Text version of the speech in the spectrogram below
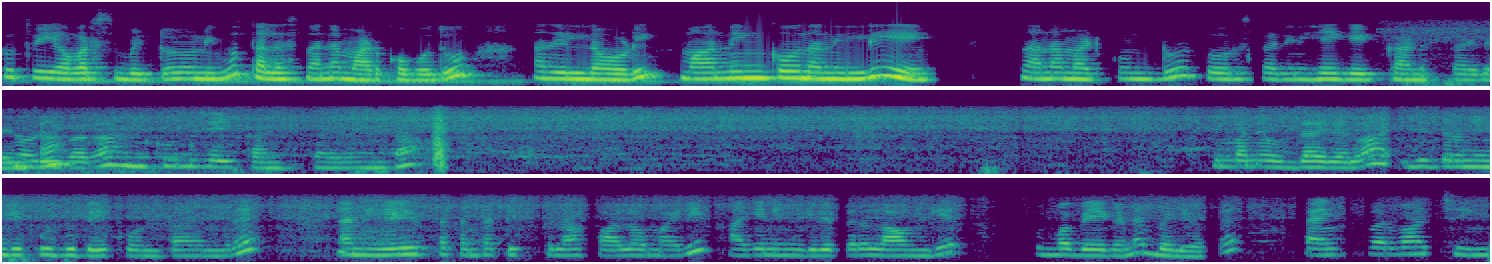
ಟು ತ್ರೀ ಅವರ್ಸ್ ಬಿಟ್ಟು ನೀವು ತಲೆ ಸ್ನಾನ ಮಾಡ್ಕೋಬೋದು. ನಾನಿಲ್ಲಿ ನೋಡಿ ಮಾರ್ನಿಂಗು ನಾನಿಲ್ಲಿ ಸ್ನಾನ ಮಾಡಿಕೊಂಡು ತೋರಿಸ್ತಾ ಇದ್ದೀನಿ ಹೇಗೆ ಹೇಗೆ ಕಾಣಿಸ್ತಾ ಇದೆ ಅಂತ. ಇವಾಗ ಕೂದಲು ಹೇಗೆ ಕಾಣಿಸ್ತಾ ಇದೆ ಅಂತ. ತುಂಬಾ ಉದ್ದ ಇದೆ ಅಲ್ವಾ? ಇದೇ ಥರ ನಿಮಗೆ ಕೂದಲು ಬೇಕು ಅಂತ ಅಂದರೆ ನಾನು ಹೇಳಿರ್ತಕ್ಕಂಥ ಟಿಪ್ಸ್ ಎಲ್ಲ ಫಾಲೋ ಮಾಡಿ, ಹಾಗೆ ನಿಮ್ಗೆ ಇದೇ ಥರ ಲಾಂಗ್ ಹೇರ್ ತುಂಬ ಬೇಗನೆ ಬೆಳೆಯುತ್ತೆ. ಥ್ಯಾಂಕ್ಸ್ ಫಾರ್ ವಾಚಿಂಗ್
